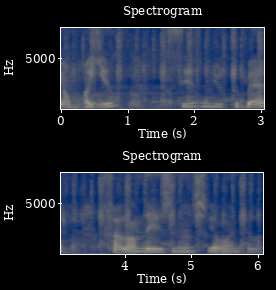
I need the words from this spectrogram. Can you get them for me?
yamayın. Siz youtuber falan değilsiniz yalancılar.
